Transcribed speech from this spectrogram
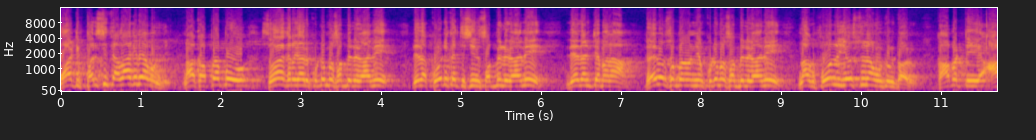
వాటి పరిస్థితి అలాగనే ఉంది. నాకు అప్పుడప్పుడు సుధాకర్ గారి కుటుంబ సభ్యులు కానీ లేదా కోడికత్తి సీని సభ్యులు కానీ లేదంటే మన డ్రైవర్ సుబ్రహ్మణ్యం కుటుంబ సభ్యులు కానీ నాకు ఫోన్లు చేస్తూనే ఉంటుంటారు. కాబట్టి ఆ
